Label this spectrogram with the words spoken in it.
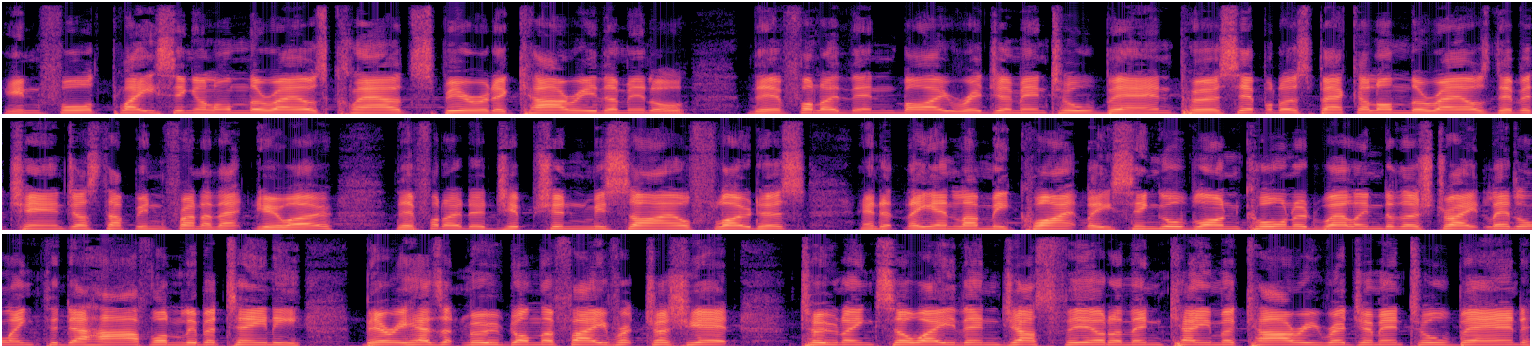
In fourth placing along the rails, Cloud Spirit, Akari the middle. They're followed then by Regimental Band. Persepolis back along the rails. Devachan just up in front of that duo. They're followed Egyptian Missile, Flotus. And at the end, Love Me Quietly. Single Blonde cornered well into the straight. Led a length into half on Libertini. Berry hasn't moved on the favourite just yet. Two lengths away, then Justfield, and then came Akari, Regimental Band,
